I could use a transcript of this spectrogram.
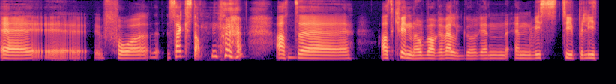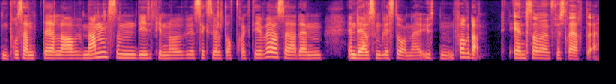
eh, få sex, da. at, eh, at kvinner bare velger en, en, viss type liten prosentdel av menn som de finner seksuelt attraktive, og så er det en, en del som blir stående utenfor, da. Ensomme, frustrerte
